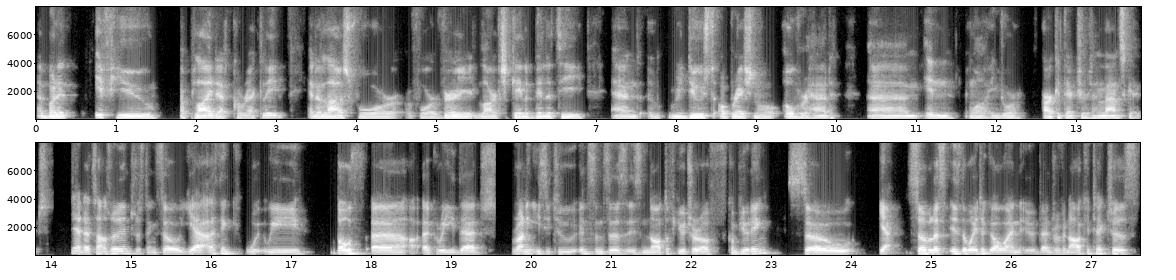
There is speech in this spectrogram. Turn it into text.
But it, if you apply that correctly, it allows for for very large scalability and reduced operational overhead um, in well in your architectures and landscapes. Yeah, that sounds really interesting. So yeah, I think we, we both uh, agree that running EC2 instances is not the future of computing. So yeah, serverless is the way to go, and event-driven architectures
